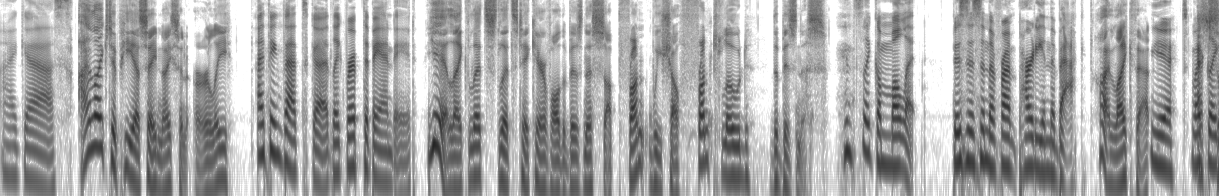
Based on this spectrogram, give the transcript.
I guess. I like to PSA nice and early. I think that's good. Like rip the band-aid. Yeah, like let's let's take care of all the business up front. We shall front load the business. It's like a mullet. Business in the front, party in the back. Oh, I like that. Yeah, much like.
